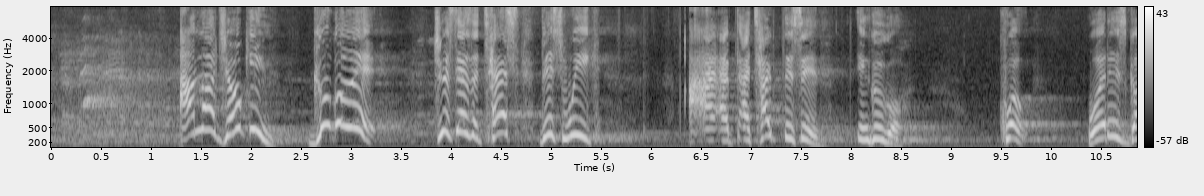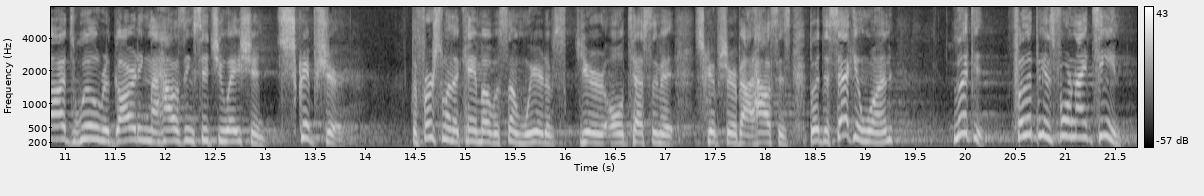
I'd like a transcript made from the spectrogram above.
I'm not joking. Google it. Just as a test this week, I, I, I typed this in in Google. Quote, what is God's will regarding my housing situation? Scripture. The first one that came up was some weird, obscure Old Testament scripture about houses. But the second one, look at Philippians 4:19.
